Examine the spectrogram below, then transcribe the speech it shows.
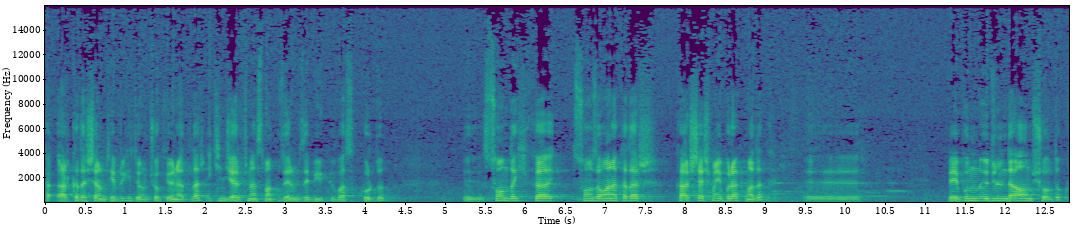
ka- arkadaşlarımı tebrik ediyorum. Çok iyi oynadılar. İkinci yarı Finansbank üzerimize büyük bir baskı kurdu. E, son dakika, son zamana kadar karşılaşmayı bırakmadık. E, ve bunun ödülünü de almış olduk.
